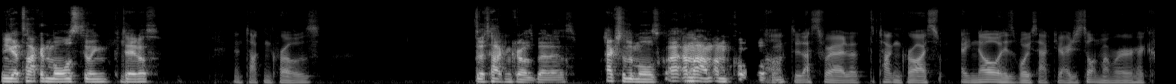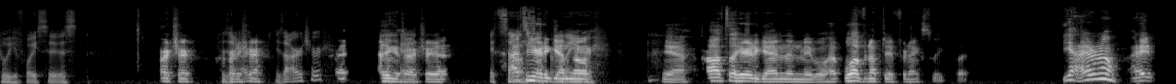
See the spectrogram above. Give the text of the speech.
and you got talking moles stealing potatoes. and talking crows. The talking crow's badass. Actually, the moles. I, I'm, I'm I'm cool with Oh, them. dude, that's where I, the, the talking crow. I, I know his voice actor. I just don't remember who his voice is. Archer. I'm Is pretty sure. Ar- Is that Archer? I think it's Archer. Yeah. It sounds. I have to hear it again, though. Yeah, I'll have to hear it again, and then maybe we'll have we'll have an update for next week. But yeah, I don't know. I,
